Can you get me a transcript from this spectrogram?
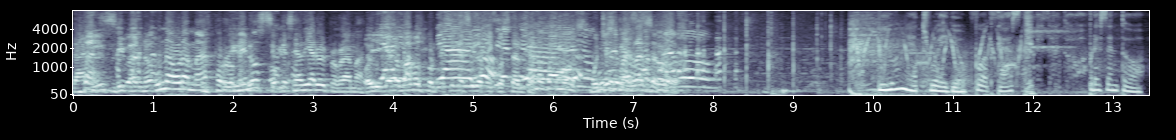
Dani. Sí, Iván, ¿no? Una hora más, por lo menos, que sea diario el programa. Oye, ya nos Diario, vamos porque sí ha sido diario, mi constancia. Ya nos vamos. Muchísimas gracias a gracias a todos. BlueNet Radio Podcast presentó.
